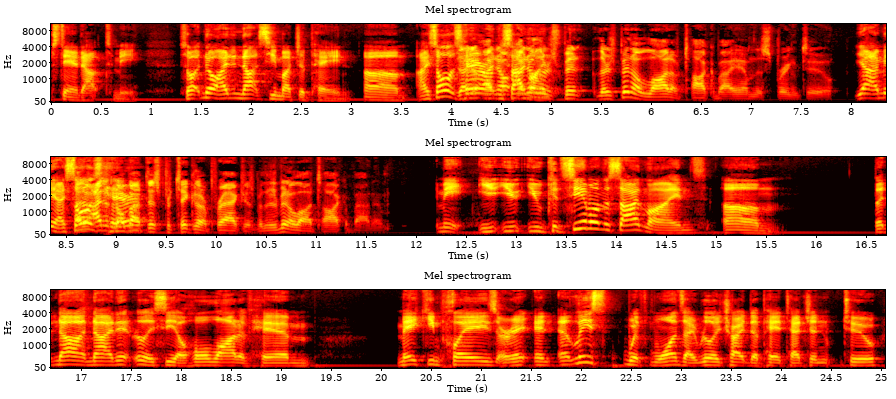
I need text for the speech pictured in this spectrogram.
stand out to me. So no, I did not see much of Payne. Um, I saw his hair know, on the sideline. I know there's been there's been a lot of talk about him this spring too. Yeah, I mean, I saw. I, I don't hair. know about this particular practice, but there's been a lot of talk about him. I mean, you you, you could see him on the sidelines. Um, but no, no, I didn't really see a whole lot of him making plays, or and at least with ones I really tried to pay attention to.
